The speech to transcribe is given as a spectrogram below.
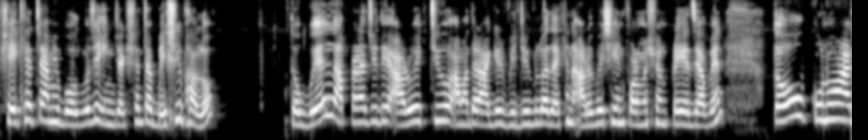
সেই ক্ষেত্রে আমি বলব যে ইঞ্জেকশনটা বেশি ভালো। তো ওয়েল আপনারা যদি আরও একটু আমাদের আগের ভিডিওগুলো দেখেন আরও বেশি ইনফরমেশন পেয়ে যাবেন। তো কোনো আর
